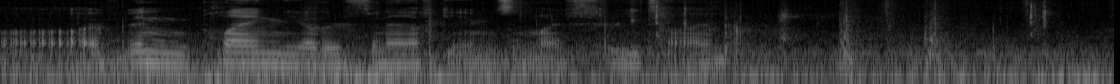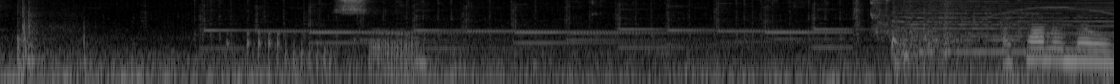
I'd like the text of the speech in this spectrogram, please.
Uh, I've been playing the other FNAF games in my free time. Um, so... I kinda know...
